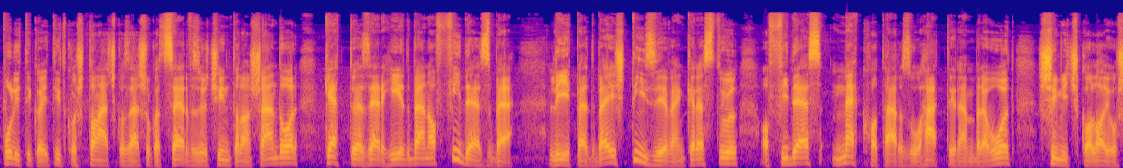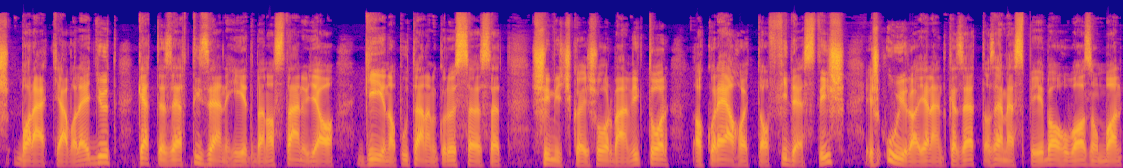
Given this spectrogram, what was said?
politikai titkos tanácskozásokat szervező Csintalan Sándor 2007-ben a Fideszbe lépett be, és tíz éven keresztül a Fidesz meghatározó háttérembre volt Simicska Lajos barátjával együtt. 2017-ben aztán ugye a G nap után, amikor összeveszett Simicska és Orbán Viktor, akkor elhagyta a Fideszt is, és újra jelentkezett az MSZP-be, ahova azonban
